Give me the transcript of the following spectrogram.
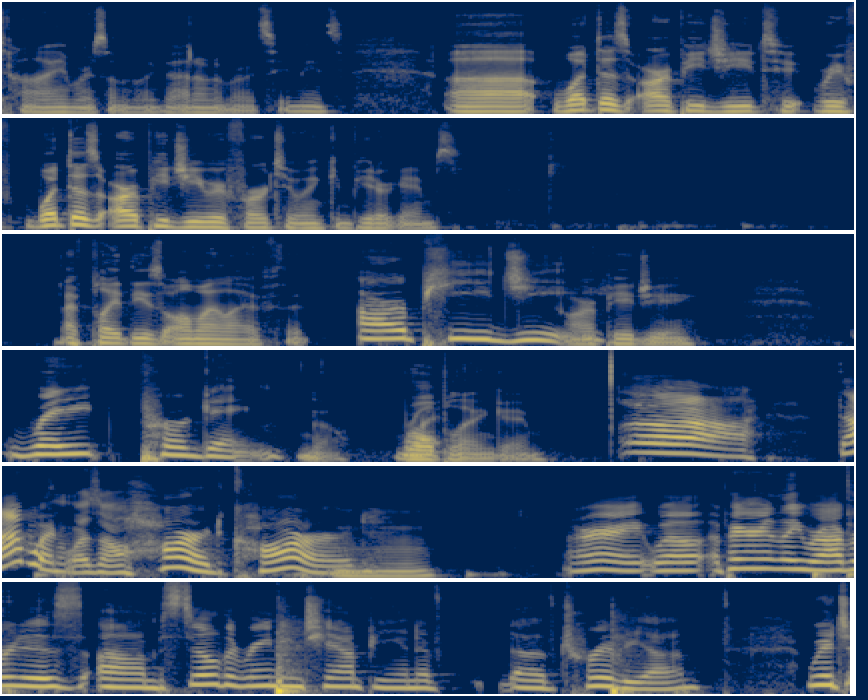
time or something like that. I don't remember what C means. Uh, what does RPG to ref- what does RPG refer to in computer games? I've played these all my life. That RPG. RPG, Rate per game. no What? role playing game. Ah, that one was a hard card. Mhm. All right. Well, apparently Robert is um, still the reigning champion of, of trivia, which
